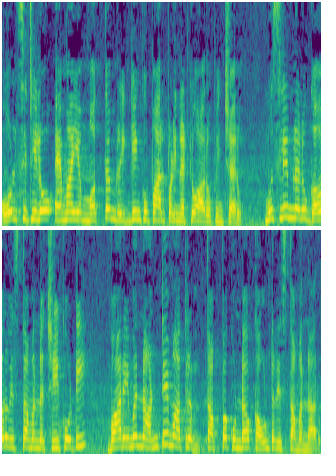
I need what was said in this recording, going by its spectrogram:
ఓల్డ్ సిటీలో ఎంఐఎం మొత్తం రిగ్గింగ్కు పాల్పడినట్లు ఆరోపించారు. ముస్లింలను గౌరవిస్తామన్న చీకోటి వారేమన్నా అంటే మాత్రం తప్పకుండా కౌంటర్ ఇస్తామన్నారు.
